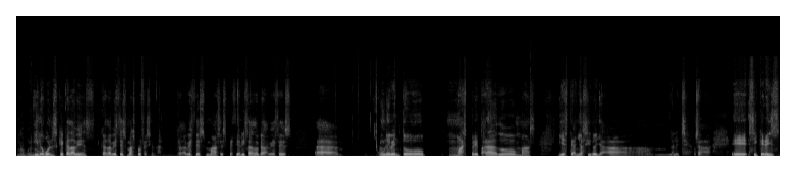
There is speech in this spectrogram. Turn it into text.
Ah, bueno. Y lo bueno es que cada vez, cada vez es más profesional, cada vez es más especializado, cada vez es ah, un evento más preparado, más y este año ha sido ya la leche. O sea, eh, si queréis,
